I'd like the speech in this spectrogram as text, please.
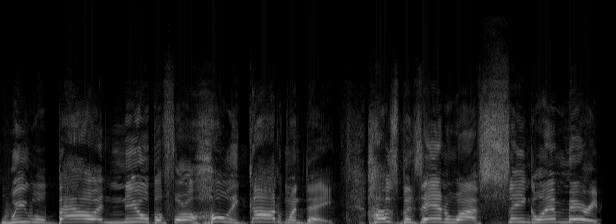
We will bow and kneel before a holy God one day, husbands and wives, single and married.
